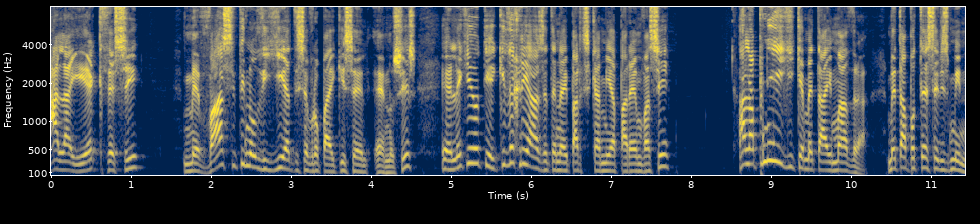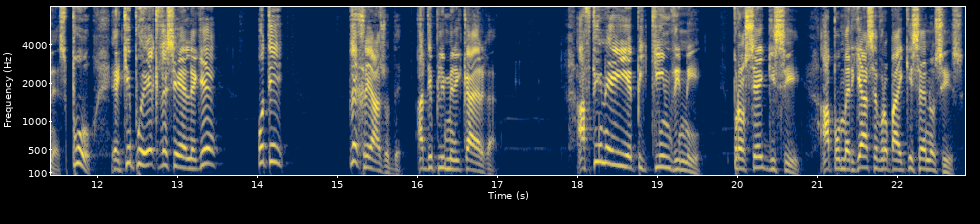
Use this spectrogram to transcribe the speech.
Αλλά η έκθεση με βάση την οδηγία της Ευρωπαϊκής Ένωσης έλεγε ότι εκεί δεν χρειάζεται να υπάρξει καμία παρέμβαση αλλά πνίγηκε μετά η Μάνδρα μετά από τέσσερις μήνες. Πού; Εκεί που η έκθεση έλεγε ότι δεν χρειάζονται αντιπλημμυρικά έργα. Αυτή είναι η επικίνδυνη προσέγγιση από μεριάς Ευρωπαϊκής Ένωσης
